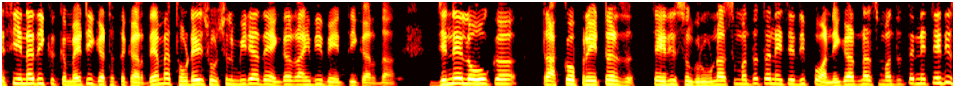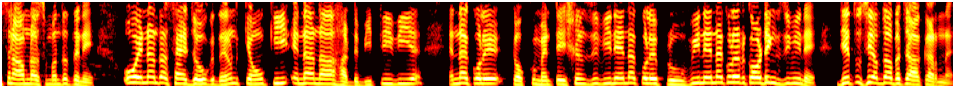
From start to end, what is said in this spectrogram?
ਅਸੀਂ ਇਹਨਾਂ ਦੀ ਇੱਕ ਕਮੇਟੀ ਗਠਿਤ ਕਰਦੇ ਆ ਮੈਂ ਤੁਹਾਡੇ ਸੋਸ਼ਲ ਮੀਡੀਆ ਦੇ ਐਂਗਲ ਰਾਹੀਂ ਵੀ ਬੇਨਤੀ ਕਰਦਾ। ਜਿੰਨੇ ਲੋਕ ਟਰੱਕ ਆਪਰੇਟਰਸ ਚਾਹੀਦੀ ਸੰਗਰੂਰ ਨਾਲ ਸੰਬੰਧਿਤ ਨੇ ਚਾਹੀਦੀ ਭਵਾਨੀਗੜ੍ਹ ਨਾਲ ਸੰਬੰਧਿਤ ਨੇ ਚਾਹੀਦੀ ਸਨਾਮ ਨਾਲ ਸੰਬੰਧਿਤ ਨੇ, ਉਹ ਇਹਨਾਂ ਦਾ ਸਹਿਯੋਗ ਦੇਣ ਕਿਉਂਕਿ ਇਹਨਾਂ ਨਾਲ ਹੱਡ ਬੀਤੀ ਵੀ ਹੈ, ਇਹਨਾਂ ਕੋਲੇ ਡਾਕੂਮੈਂਟੇਸ਼ਨਸ ਵੀ ਨੇ, ਇਹਨਾਂ ਕੋਲੇ ਪ੍ਰੂਫ ਵੀ ਨੇ, ਇਹਨਾਂ ਕੋਲੇ ਰਿਕਾਰਡਿੰਗਸ ਵੀ ਨੇ। ਜੇ ਤੁਸੀਂ ਆਪਦਾ ਬਚਾਅ ਕਰਨਾ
